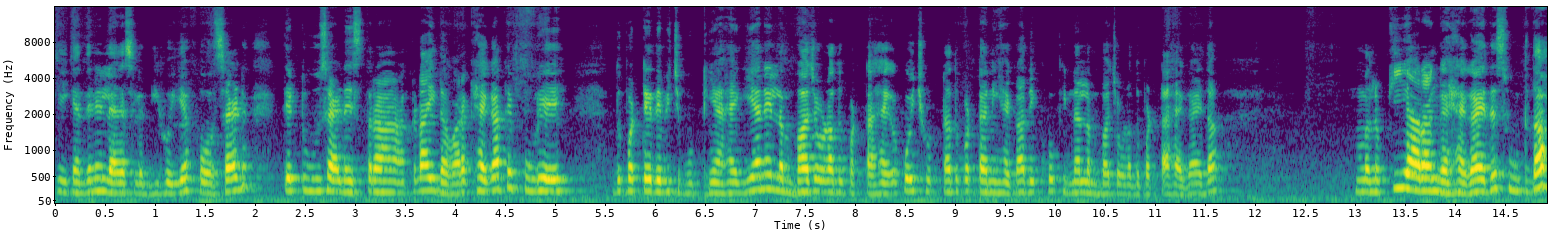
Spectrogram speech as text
ਕੀ ਕਹਿੰਦੇ ਨੇ, ਲੈਸ ਲੱਗੀ ਹੋਈ ਹੈ ਫੋਰ ਸਾਈਡ ਤੇ ਟੂ ਸਾਈਡ ਇਸ ਤਰ੍ਹਾਂ ਕਢਾਈ ਦਾ ਵਰਕ ਹੈਗਾ ਤੇ ਪੂਰੇ ਦੁਪੱਟੇ ਦੇ ਵਿੱਚ ਬੂਟੀਆਂ ਹੈਗੀਆਂ ਨੇ, ਲੰਬਾ ਚੌੜਾ ਦੁਪੱਟਾ ਹੈਗਾ, ਕੋਈ ਛੋਟਾ ਦੁਪੱਟਾ ਨਹੀਂ ਹੈਗਾ, ਦੇਖੋ ਕਿੰਨਾ ਲੰਬਾ ਚੌੜਾ ਦੁਪੱਟਾ ਹੈਗਾ ਇਹਦਾ। ਮਤਲਬ ਕੀ ਆ ਰੰਗ ਹੈਗਾ ਇਹਦੇ ਸੂਟ ਦਾ,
